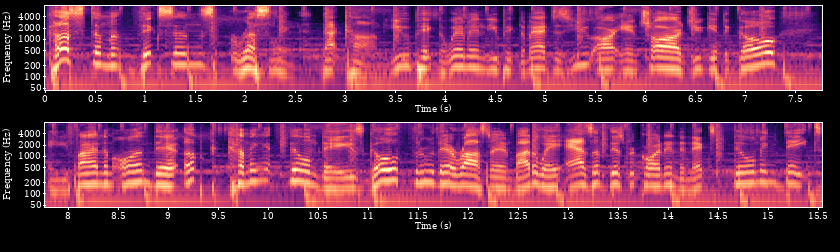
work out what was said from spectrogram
CustomVixensWrestling.com. You pick the women, you pick the matches, you are in charge. You get to go and you find them on their upcoming film days. Go through their roster. And by the way, as of this recording, the next filming date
